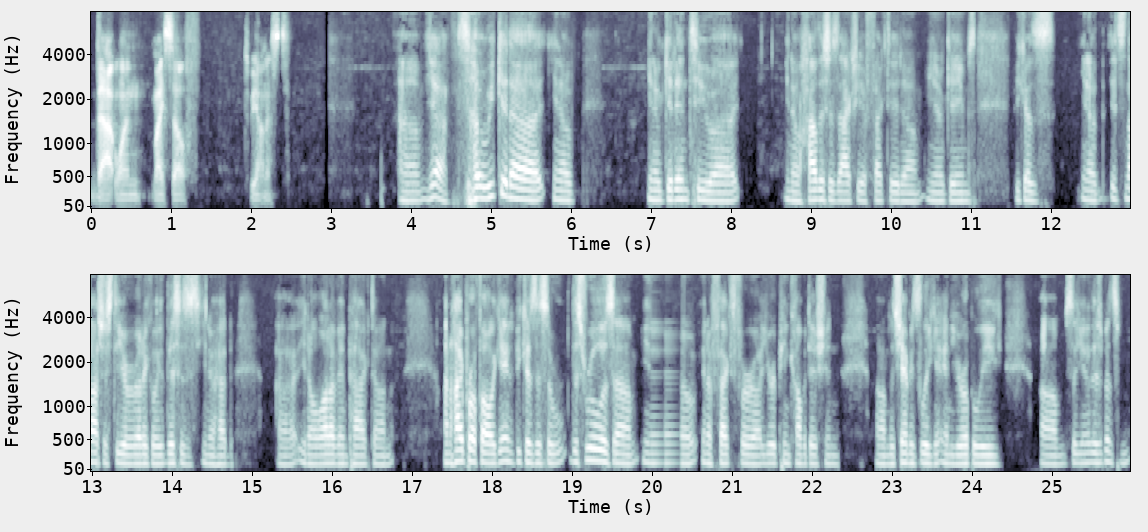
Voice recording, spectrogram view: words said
that one myself, to be honest. Um, yeah, so we could uh, you know, you know, get into uh, you know how this has actually affected um, you know games because you know it's not just theoretically. This has you know had uh, you know a lot of impact on on high profile games because this uh, this rule is um, you know in effect for uh, European competition, um, the Champions League and Europa League. Um, so you know there's been some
